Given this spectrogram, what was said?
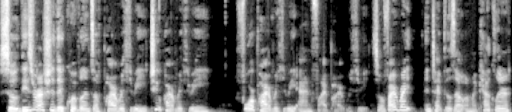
So these are actually the equivalents of pi over 3, 2 pi over 3, 4 pi over 3, and 5 pi over 3. So if I write and type those out on my calculator,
